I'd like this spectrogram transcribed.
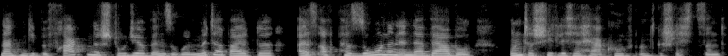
nannten die Befragten der Studie, wenn sowohl Mitarbeiter als auch Personen in der Werbung unterschiedlicher Herkunft und Geschlecht sind.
